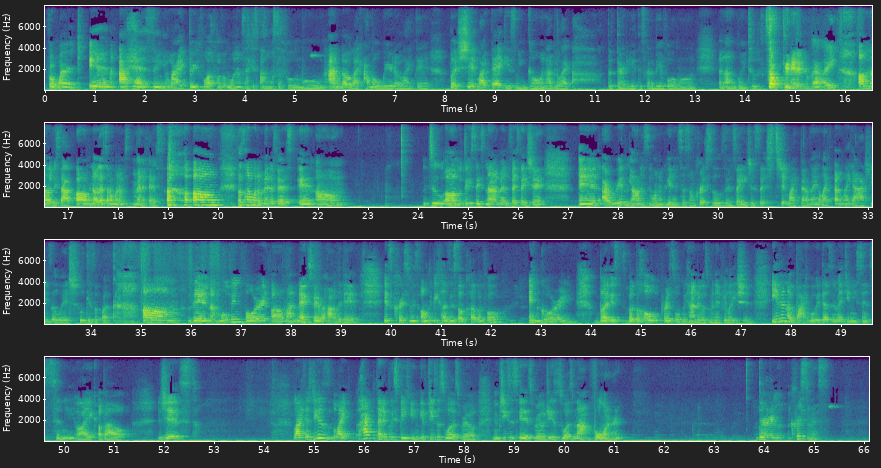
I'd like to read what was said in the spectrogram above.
from work and I had seen like three fourths of a moon. I was like, it's almost a full moon. I know like I'm a weirdo like that. But shit like that gets me going. I'd be like, ah, the 30th is gonna be a full moon and I'm going to soak in it in the Um no, let me stop. Um no, that's what I want to manifest. um that's what I want to manifest and um do um the 369 manifestation and I really honestly want to get into some crystals and sages and shit like that. I'm not like, oh my gosh, she's a witch. Who gives a fuck? Um, then moving forward, um, my next favorite holiday is Christmas only because it's so colorful and gory. But it's but the whole principle behind it was manipulation. Even in the Bible, it doesn't make any sense to me, like about just like, cause Jesus, like hypothetically speaking, if Jesus was real and Jesus is real, Jesus was not born during Christmas.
